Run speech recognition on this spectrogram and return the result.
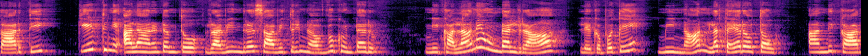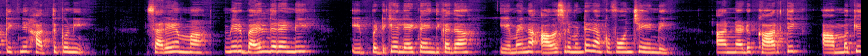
కార్తీక్ కీర్తిని అలా అనటంతో రవీంద్ర సావిత్రి నవ్వుకుంటారు. నీకు అలానే ఉండాలిరా లేకపోతే మీ నాన్నలా తయారవుతావు అంది కార్తీక్ని హత్తుకుని. సరే అమ్మా మీరు బయలుదేరండి. ఇప్పటికే లేట్ అయింది కదా ఏమైనా అవసరం ఉంటే నాకు ఫోన్ చేయండి అన్నాడు కార్తీక్ అమ్మకి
